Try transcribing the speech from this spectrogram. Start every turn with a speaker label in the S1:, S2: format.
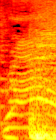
S1: pride.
